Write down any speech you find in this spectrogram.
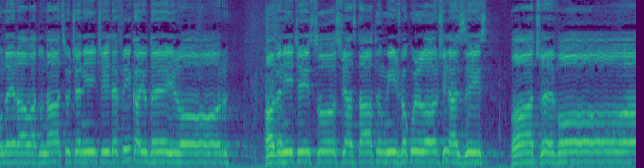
unde erau adunați ucenicii de frica iudeilor, a venit Iisus și a stat în mijlocul lor și le-a zis, pace vouă!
